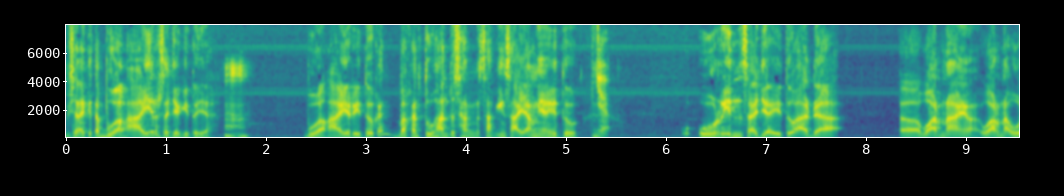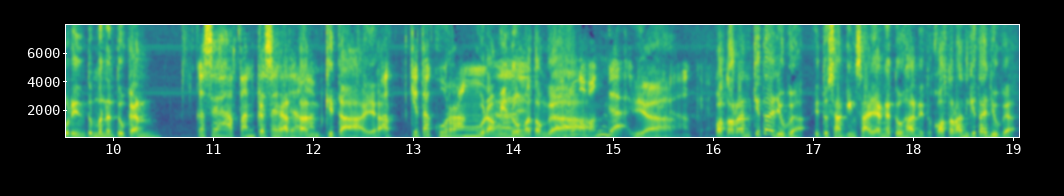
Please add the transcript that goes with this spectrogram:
Misalnya kita buang air saja gitu ya. Mhm. Buang air itu kan bahkan Tuhan tuh saking sayangnya itu u- urin saja itu ada eh, warna warna urin itu menentukan Kesehatan kita kesehatan dalam. kita ya Kita kurang kurang minum eh, atau enggak Minum apa enggak? gitu Iya. ya. Oke. kotoran kita juga itu saking sayangnya Tuhan itu kotoran kita juga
